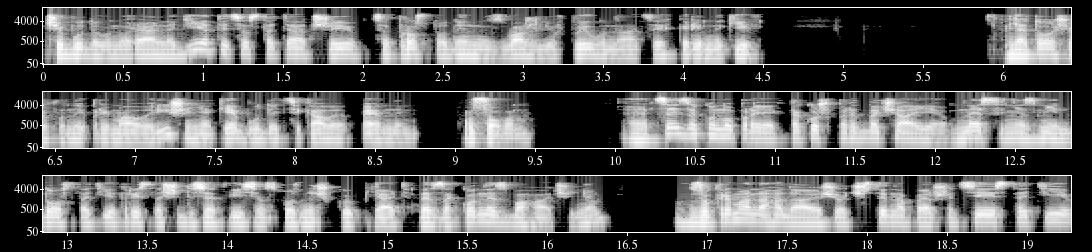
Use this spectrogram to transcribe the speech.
чи буде воно реально діяти, ця стаття, чи це просто один із важелів впливу на цих керівників, для того, щоб вони приймали рішення, яке буде цікаве певним особам. Е, Цей законопроект також передбачає внесення змін до статті 368 з позначкою 5 незаконне збагачення. Зокрема, нагадаю, що частина перша цієї статті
